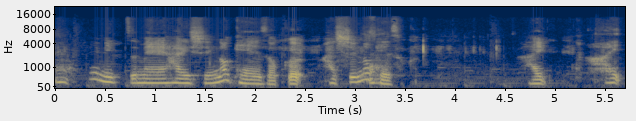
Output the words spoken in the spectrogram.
うん、で3つ目、配信の継続。発信の継続。はい。はい。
